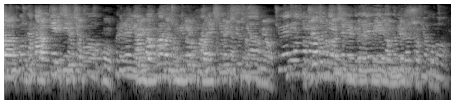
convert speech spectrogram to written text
조금 낮게 지으셨고 그를 영광과 존귀로 관신을 씌우셨으며 주의 손으로 하신 일들을 그에게 넘겨주셨고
